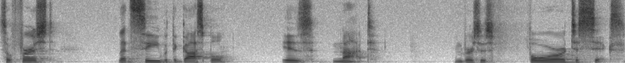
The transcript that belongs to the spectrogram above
So, first, let's see what the gospel is not in verses 4 to 6.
